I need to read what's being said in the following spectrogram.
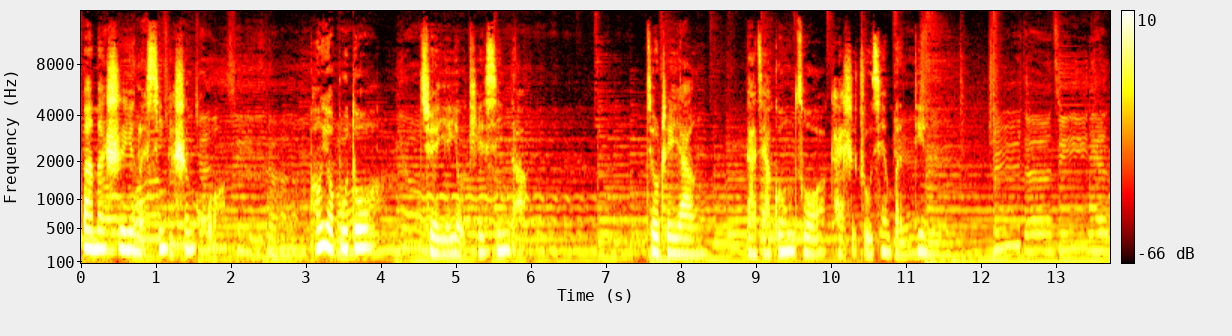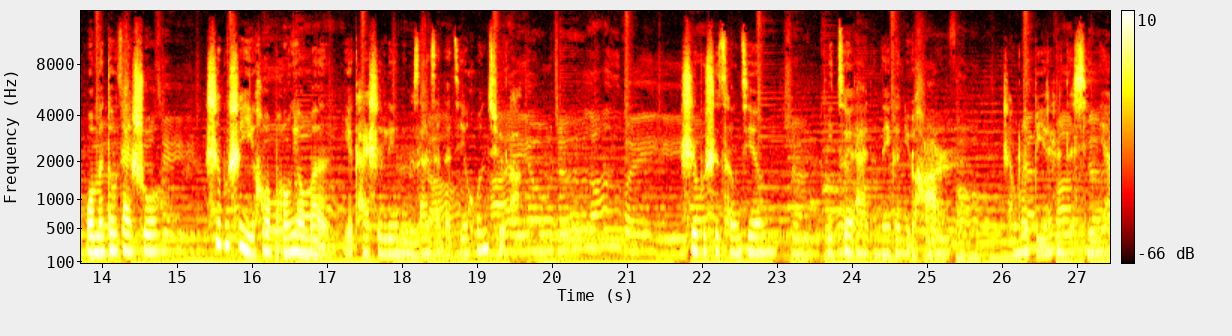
慢慢适应了新的生活。朋友不多，却也有贴心的。就这样，大家工作开始逐渐稳定。我们都在说，是不是以后朋友们也开始零零散散的结婚去了？是不是曾经你最爱的那个女孩成了别人的新娘？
